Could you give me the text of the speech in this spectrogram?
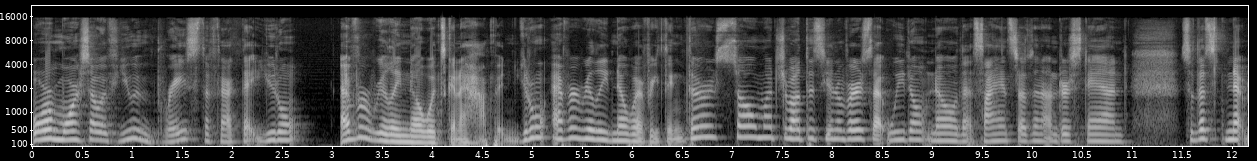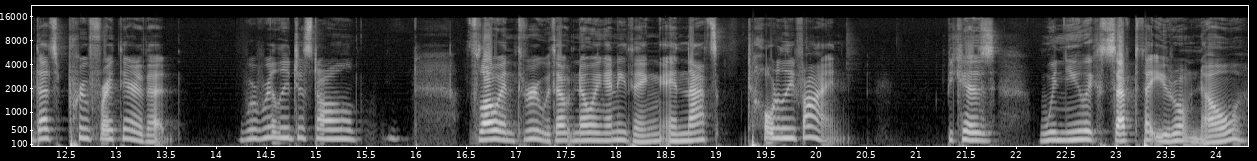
or more so, if you embrace the fact that you don't ever really know what's going to happen, you don't ever really know everything. There's so much about this universe that we don't know, that science doesn't understand. So that's that's proof right there that we're really just all flowing through without knowing anything, and that's totally fine. Because when you accept that you don't know,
